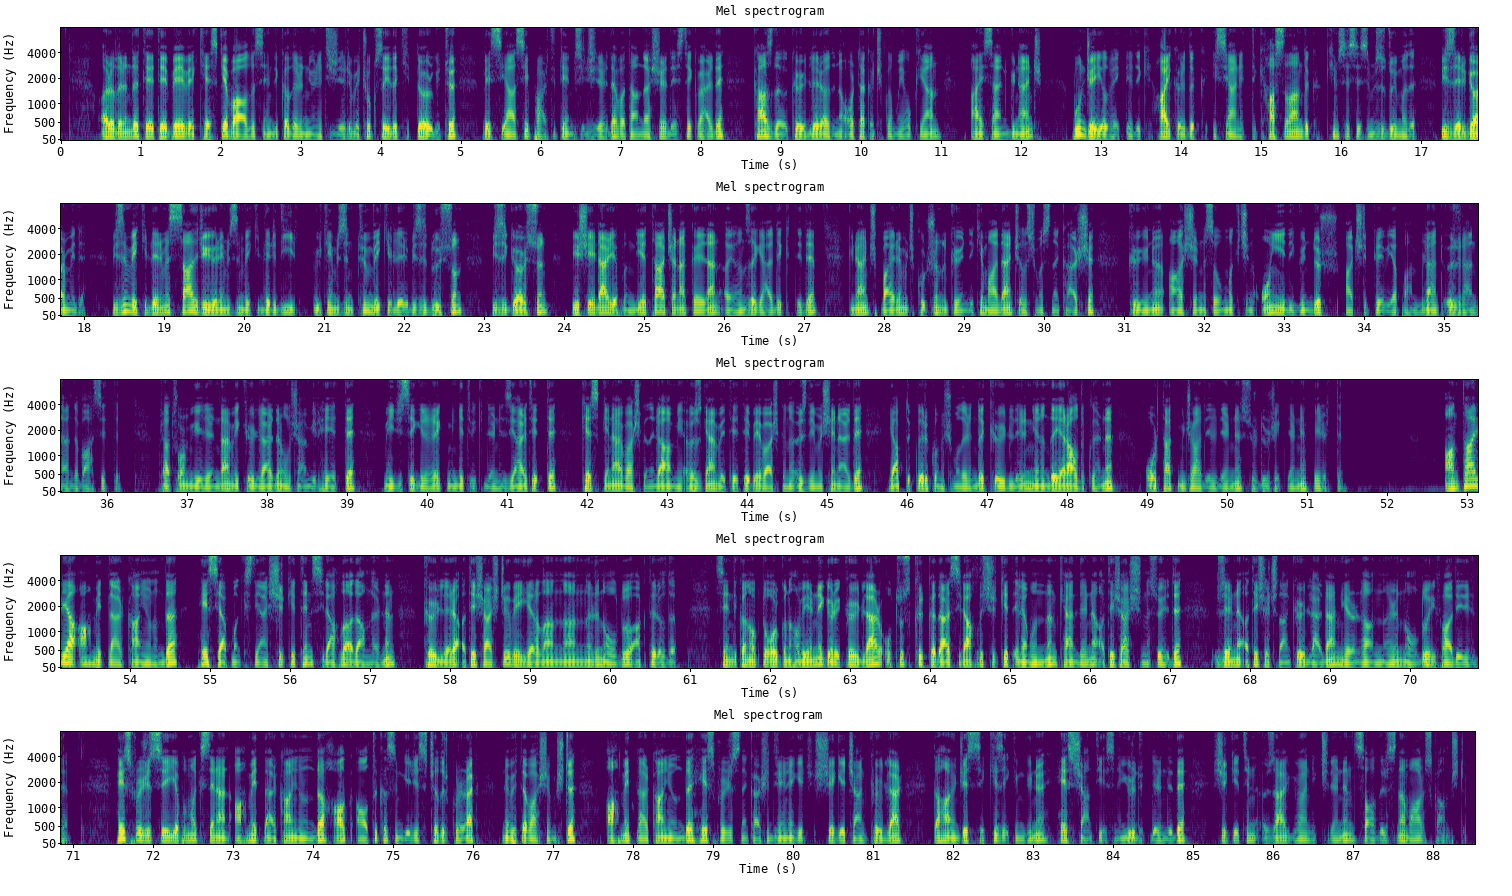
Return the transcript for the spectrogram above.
Aralarında TTB ve KESK'e bağlı sendikaların yöneticileri ve çok sayıda kitle örgütü ve siyasi parti temsilcileri de vatandaşlara destek verdi. Kaz Dağı köylüleri adına ortak açıklamayı okuyan Aysen Günenç, Bunca yıl bekledik, haykırdık, isyan ettik, hastalandık, kimse sesimizi duymadı, bizleri görmedi. Bizim vekillerimiz sadece yöremizin vekilleri değil, ülkemizin tüm vekilleri bizi duysun, bizi görsün, bir şeyler yapın diye ta Çanakkale'den ayağınıza geldik, dedi. Günenç Bayramiç Kurşunlu köyündeki maden çalışmasına karşı köyünü, ağaçlarını savunmak için 17 gündür açlık grevi yapan Bülent Özüren'den de bahsetti. Platform üyelerinden ve köylülerden oluşan bir heyette meclise girerek milletvekillerini ziyaret etti. KES Genel Başkanı Lami Özgen ve TTB Başkanı Özdemir Şener de yaptıkları konuşmalarında köylülerin yanında yer aldıklarını, ortak mücadelelerini sürdüreceklerini belirtti. Antalya Ahmetler Kanyonu'nda HES yapmak isteyen şirketin silahlı adamlarının köylülere ateş açtığı ve yaralananların olduğu aktarıldı. Sendika.org'un haberine göre köylüler 30-40 kadar silahlı şirket elemanının kendilerine ateş açtığını söyledi. Üzerine ateş açılan köylülerden yaralananların olduğu ifade edildi. HES projesi yapılmak istenen Ahmetler Kanyonu'nda halk 6 Kasım gecesi çadır kurarak nöbete başlamıştı. Ahmetler Kanyonu'nda HES projesine karşı direne geçişe geçen köylüler daha önce 8 Ekim günü HES şantiyesine yürüdüklerinde de şirketin özel güvenlikçilerinin saldırısına maruz kalmıştı.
